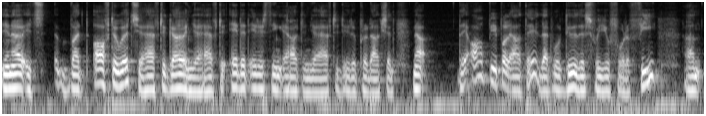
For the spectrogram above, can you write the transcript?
you know, it's, but afterwards you have to go and you have to edit everything out and you have to do the production. Now, there are people out there that will do this for you for a fee. Um,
